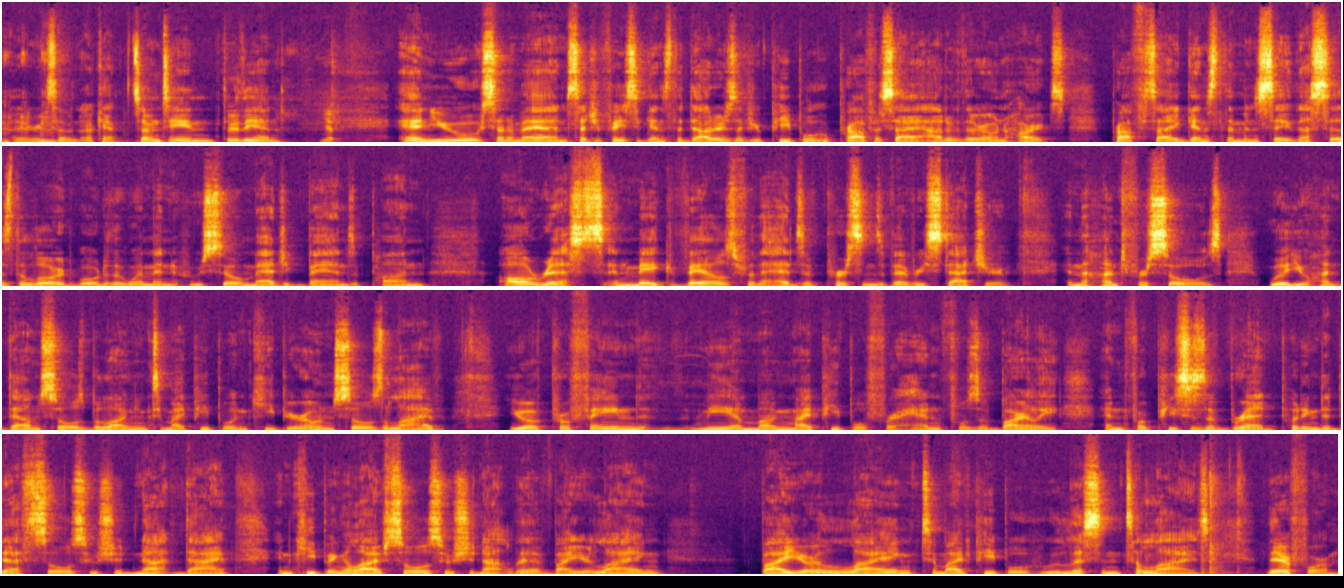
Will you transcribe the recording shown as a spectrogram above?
I didn't read seven. Okay, seventeen through the end. Yep. And you, son of man, set your face against the daughters of your people who prophesy out of their own hearts. Prophesy against them and say, Thus says the Lord Woe to the women who sew magic bands upon all wrists and make veils for the heads of persons of every stature in the hunt for souls. Will you hunt down souls belonging to my people and keep your own souls alive? You have profaned me among my people for handfuls of barley and for pieces of bread, putting to death souls who should not die and keeping alive souls who should not live by your lying by your lying to my people who listen to lies. Therefore,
